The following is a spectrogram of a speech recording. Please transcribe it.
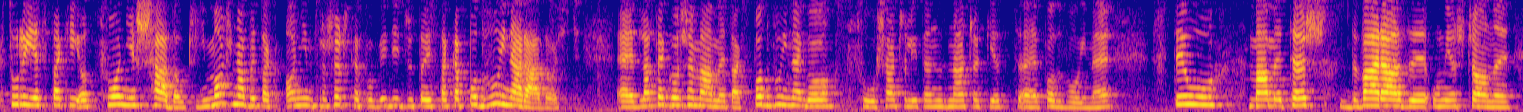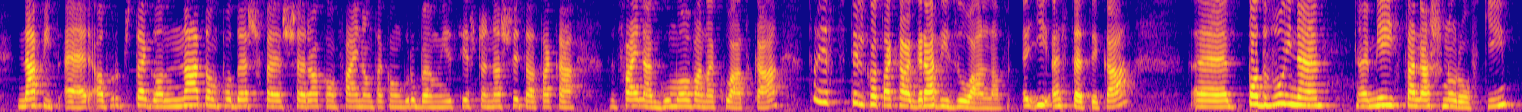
który jest w takiej odsłonie shadow, czyli można by tak o nim troszeczkę powiedzieć, że to jest taka podwójna radość. E, Dlatego, że mamy tak podwójnego słusza, czyli ten znaczek jest e, podwójny. Z tyłu mamy też dwa razy umieszczony napis R. Oprócz tego na tą podeszwę szeroką, fajną, taką grubą jest jeszcze naszyta taka fajna gumowa nakładka. To jest tylko taka gra wizualna i estetyka. E, Podwójne e, miejsca na sznurówki.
